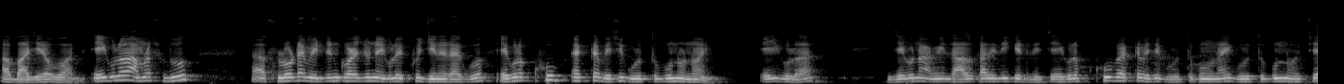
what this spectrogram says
আর বাজিরাও ওয়ান। এইগুলো আমরা শুধু ফ্লোটা মেনটেন করার জন্য এগুলো একটু জেনে রাখব। এগুলো খুব একটা বেশি গুরুত্বপূর্ণ নয়। এইগুলা যেগুলো আমি লাল কালি দিয়ে কেটে দিচ্ছি, এগুলো খুব একটা বেশি গুরুত্বপূর্ণ নয়। গুরুত্বপূর্ণ হচ্ছে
